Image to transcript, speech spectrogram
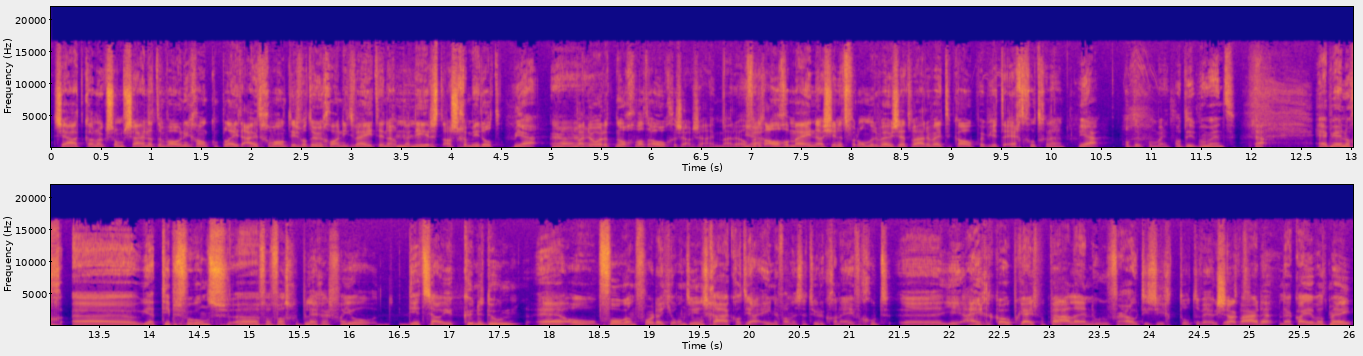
Dus ja, het kan ook soms zijn dat een woning gewoon compleet uitgewoond is, wat hun gewoon niet weten. En dan waarderen ze het als gemiddeld, ja. waardoor het nog wat hoger zou zijn. Maar over Ja. het algemeen, als je het voor onder de WZ-waarde weet te kopen, heb je het echt goed gedaan ja, op dit moment. op dit moment. Ja. Heb jij nog eh, ja, tips voor ons eh, van vastgoedbeleggers van joh, dit zou je kunnen doen hè, op voorhand voordat je ons inschakelt? Ja, een ervan is natuurlijk gewoon even goed eh, je eigen koopprijs bepalen en hoe verhoudt die zich tot de WOZ-waarde. Daar kan je wat mee.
